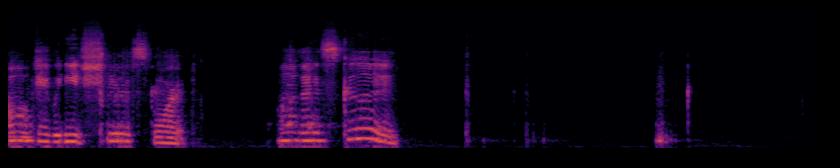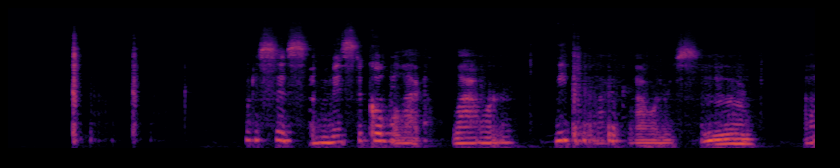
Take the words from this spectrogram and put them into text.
Oh, okay, we need shears sport. Oh, that is good. What is this? A mystical black flower. We need black flowers. Uh,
